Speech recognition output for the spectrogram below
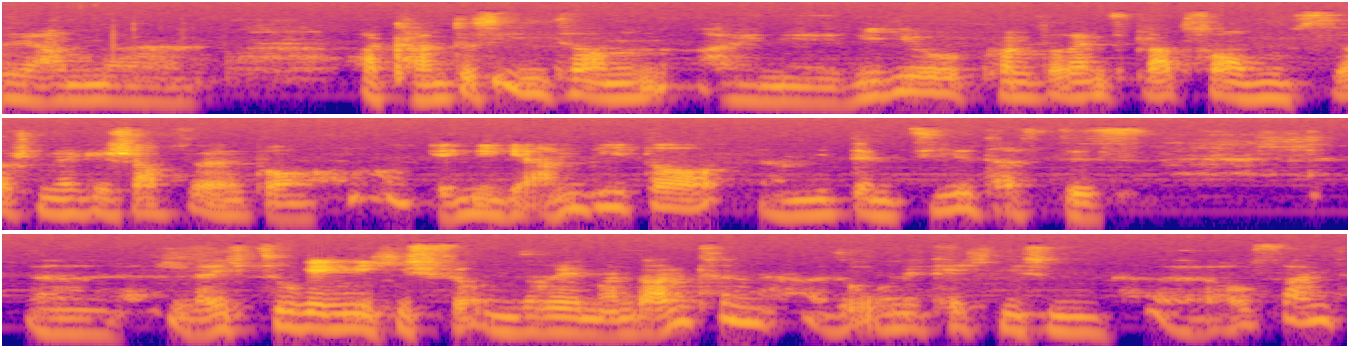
Wir haben äh, Akantus intern eine Videokonferenzplattform sehr schnell geschaffen über gängige Anbieter äh, mit dem Ziel, dass das äh, leicht zugänglich ist für unsere Mandanten, also ohne technischen äh, Aufwand.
